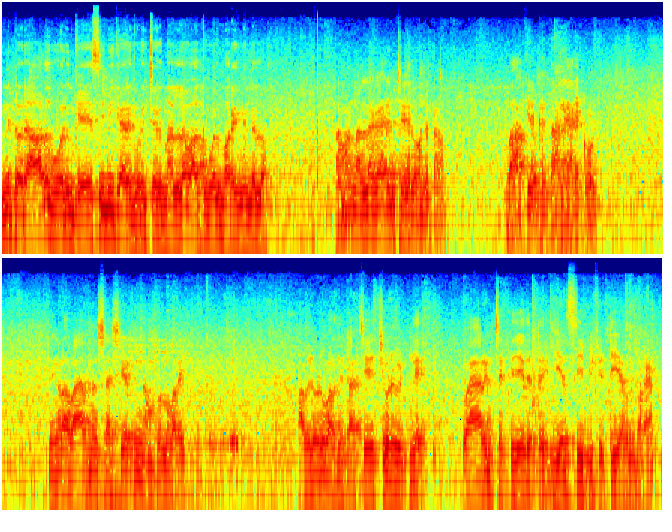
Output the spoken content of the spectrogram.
എന്നിട്ട് ഒരാൾ പോലും കെ എസ് സി ബിക്കാരെ കുറിച്ച് ഒരു നല്ല വാക്ക് പോലും പറയുന്നില്ലല്ലോ. നമ്മൾ നല്ല കാര്യം ചെയ്തുകൊണ്ടിരിക്കണം ബാക്കിയൊക്കെ താനെ ആയിക്കോളും. നിങ്ങൾ ആ വയറിന് ശശിയേട്ടൻ നമ്പർ എന്ന് പറയും. അവരോട് പറഞ്ഞിട്ട് ആ ചേച്ചിയുടെ വീട്ടിലെ വയറിംഗ് ചെക്ക് ചെയ്തിട്ട് E L C B fit ചെയ്യാമെന്ന് പറയണം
